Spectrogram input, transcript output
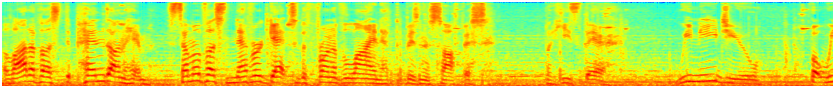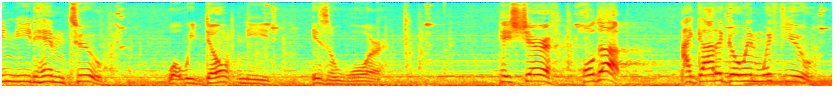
A lot of us depend on him. Some of us never get to the front of the line at the business office. But he's there. We need you, but we need him too. What we don't need is a war. Hey, Sheriff, hold up. I gotta go in with you.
